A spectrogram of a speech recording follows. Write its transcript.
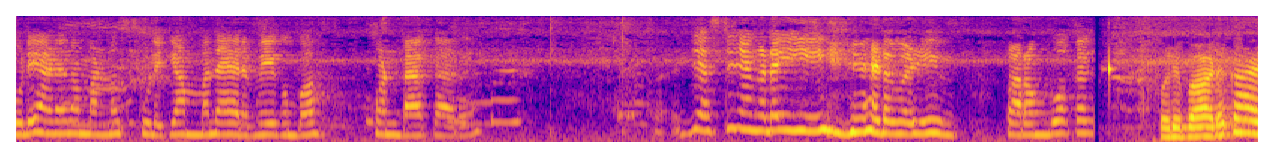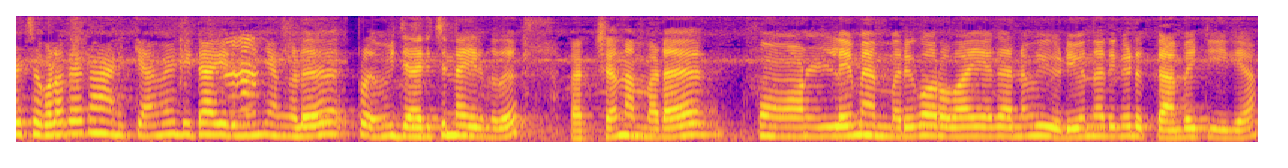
കൂടിയാണ് നമ്മളെ സ്കൂളിലേക്ക് അമ്മ നേരം വേകുമ്പോ കൊണ്ടാക്കാറ്. ജസ്റ്റ് ഞങ്ങളുടെ ഈ ഇടവഴിയും പറമ്പും ഒക്കെ ഒരുപാട് കാഴ്ചകളൊക്കെ കാണിക്കാൻ വേണ്ടിയിട്ടായിരുന്നു ഞങ്ങൾ വിചാരിച്ചിട്ടുണ്ടായിരുന്നത് പക്ഷെ നമ്മുടെ ഫോണിലെ മെമ്മറി കുറവായ കാരണം വീഡിയോ ഒന്നും അധികം എടുക്കാൻ പറ്റിയില്ല.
